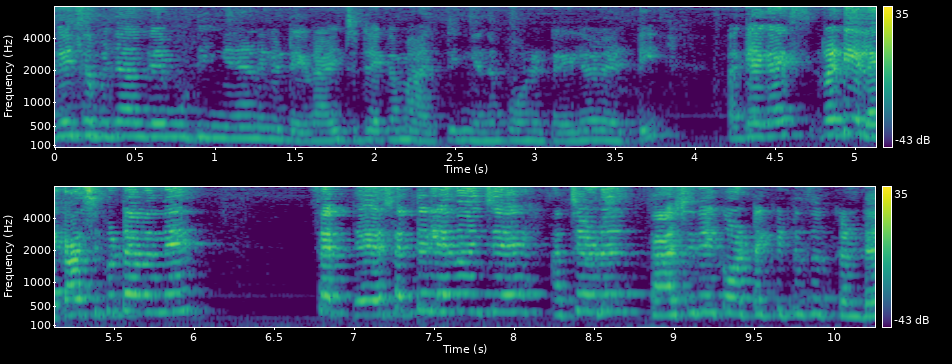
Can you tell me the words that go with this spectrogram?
ഗൈസ് അപ്പൊ ഞാൻ ദേ മുടി ഇങ്ങനെയാണ് കിട്ടിയത് അഴിച്ചിട്ടൊക്കെ മാറ്റി ഇങ്ങനെ പോണിട്ടയിൽ വെട്ടി ഓക്കെ ഗൈസ് റെഡി അല്ലേ? കാശിക്കുട്ട വന്നേ? സെറ്റ് സെറ്റ് അല്ലേന്ന് വെച്ചേ അച്ചോട് കാശിലേക്ക് കോട്ടക്കിട്ട് നിൽക്കണ്ട്.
